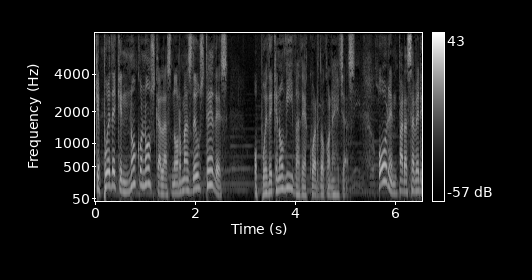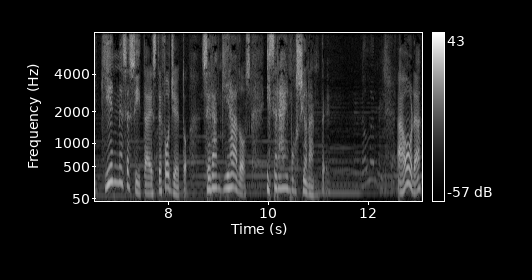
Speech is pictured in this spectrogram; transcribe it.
que puede que no conozca las normas de ustedes o puede que no viva de acuerdo con ellas. Oren para saber quién necesita este folleto. Serán guiados y será emocionante. Ahora,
